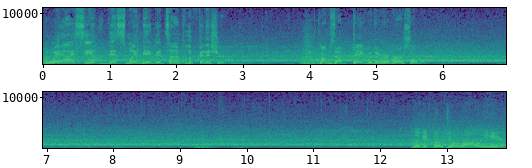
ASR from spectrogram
The way I see it, this might be a good time for the finisher. Comes up big with the reversal. Look at Mojo Rawley here.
